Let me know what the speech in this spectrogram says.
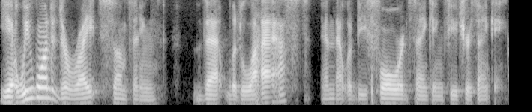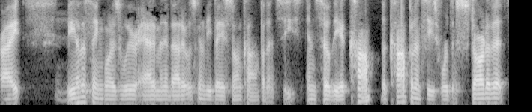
Yeah, we wanted to write something that would last and that would be forward thinking, future thinking, right? The mm-hmm. other thing was we were adamant about it was going to be based on competencies. And so the the competencies were the start of it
